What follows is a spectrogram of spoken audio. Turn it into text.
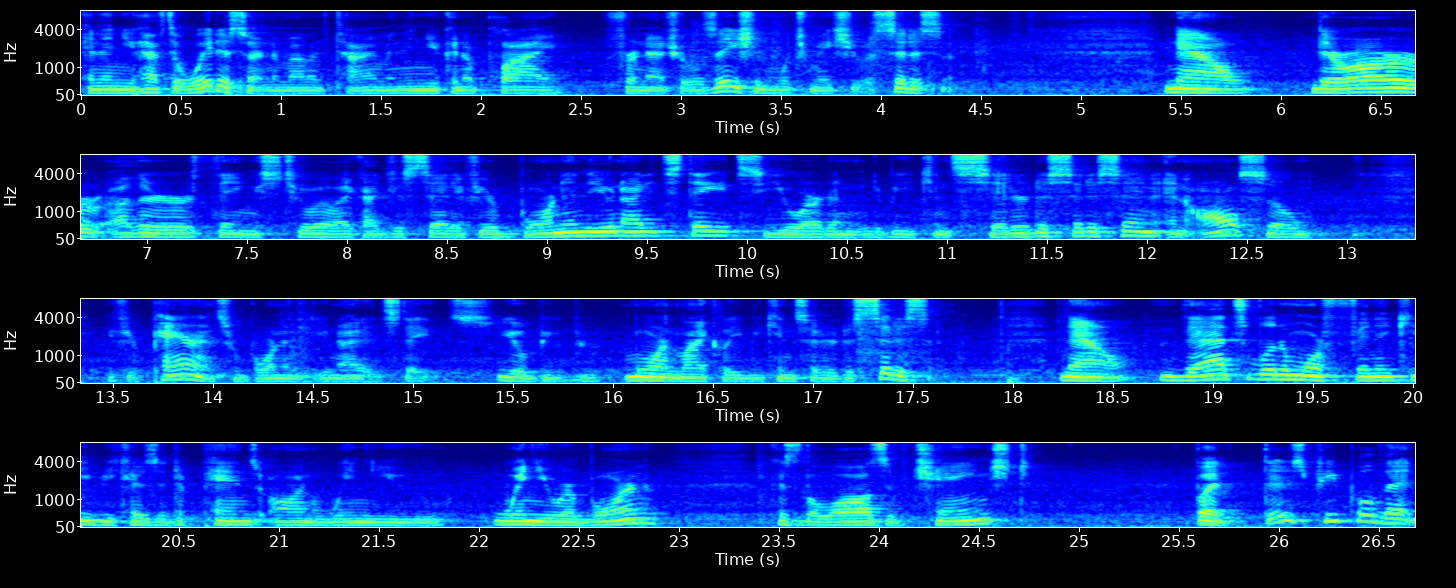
and then you have to wait a certain amount of time, and then you can apply for naturalization, which makes you a citizen. Now, there are other things to it. Like I just said, if you're born in the United States, you are going to be considered a citizen. And also, if your parents were born in the United States, you'll be more than likely be considered a citizen. Now, that's a little more finicky because it depends on when you when you were born, because the laws have changed. But there's people that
